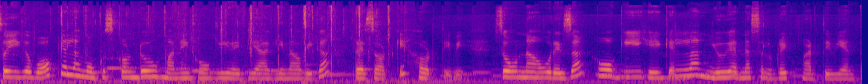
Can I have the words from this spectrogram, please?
ಸೊ ಈಗ ವಾಕ್ ಎಲ್ಲ ಮುಗಿಸ್ಕೊಂಡು ಮನೆಗೆ ಹೋಗಿ ರೆಡಿಯಾಗಿ ನಾವೀಗ ರೆಸಾರ್ಟ್ಗೆ ಹೊರಡ್ತೀವಿ. ಸೊ ನಾವು ರೆಸಾರ್ಟ್ಗೆ ಹೋಗಿ ಹೇಗೆಲ್ಲ ನ್ಯೂ ಇಯರ್ನ ಸೆಲೆಬ್ರೇಟ್ ಮಾಡ್ತೀವಿ ಅಂತ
